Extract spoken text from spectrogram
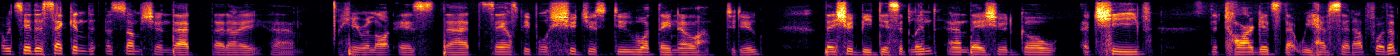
I would say the second assumption that that I um, hear a lot is that salespeople should just do what they know to do. They should be disciplined and they should go achieve the targets that we have set up for them,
